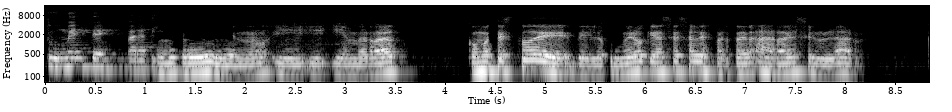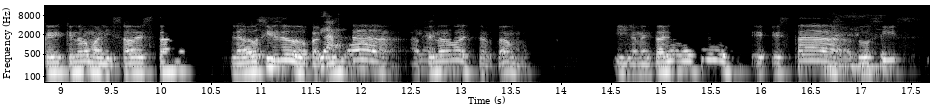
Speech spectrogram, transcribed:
tu mente para ti. Increíble, ¿no? Y, y, en verdad, ¿cómo es esto de, de, lo primero que haces al despertar agarrar el celular? ¿Qué, qué normalizado está la dosis de dopamina apenas nos despertamos? Y lamentablemente e, esta dosis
